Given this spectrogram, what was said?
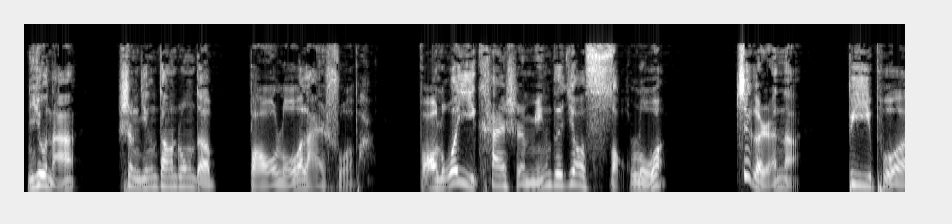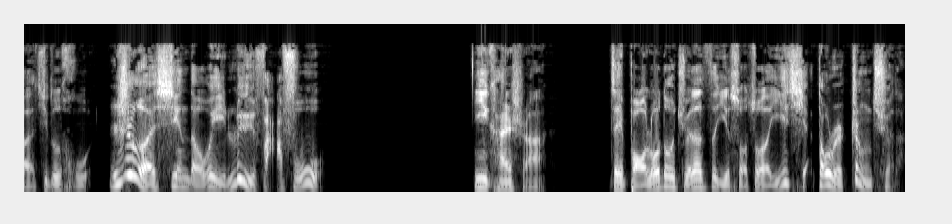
你就拿圣经当中的保罗来说吧。保罗一开始名字叫扫罗，这个人呢，逼迫基督徒，热心的为律法服务。一开始啊。在保罗都觉得自己所做的一切都是正确的，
